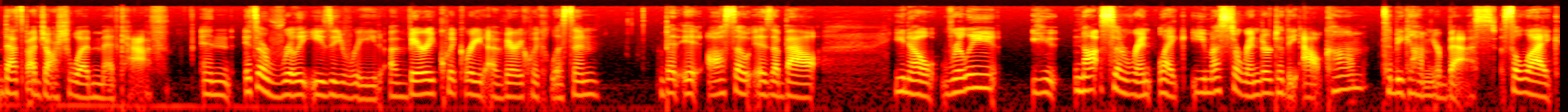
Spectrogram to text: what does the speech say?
that's by Joshua Medcalf. And it's a really easy read, a very quick read, a very quick listen. But it also is about, you know, really you not surrender like you must surrender to the outcome to become your best so like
